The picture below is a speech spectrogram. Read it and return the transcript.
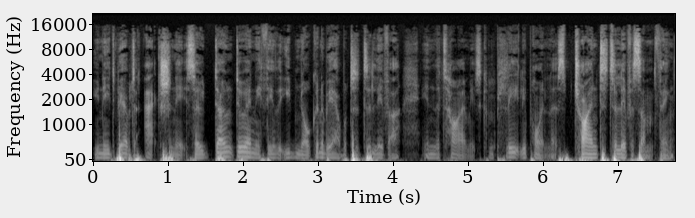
You need to be able to action it. So don't do anything that you're not going to be able to deliver in the time. It's completely pointless trying to deliver something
